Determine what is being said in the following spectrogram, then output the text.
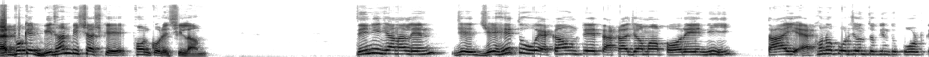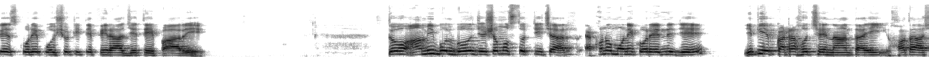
অ্যাডভোকেট বিধান বিশ্বাসকে ফোন করেছিলাম। তিনি জানালেন যে যেহেতু অ্যাকাউন্টে টাকা জমা পড়েনি, তাই এখনও পর্যন্ত কিন্তু কোর্ট কেস করে পঁয়ষট্টিতে ফেরা যেতে পারে। তো আমি বলব যে সমস্ত টিচার এখনও মনে করেন যে ইপিএফ কাটা হচ্ছে না, তাই হতাশ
